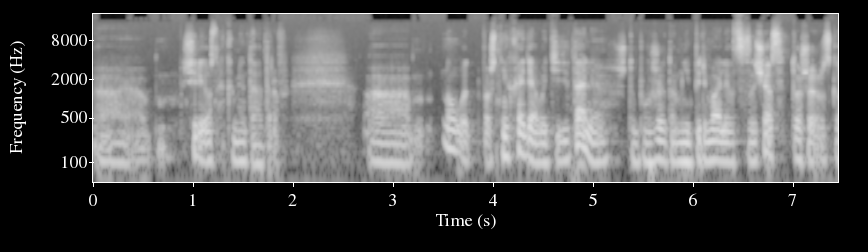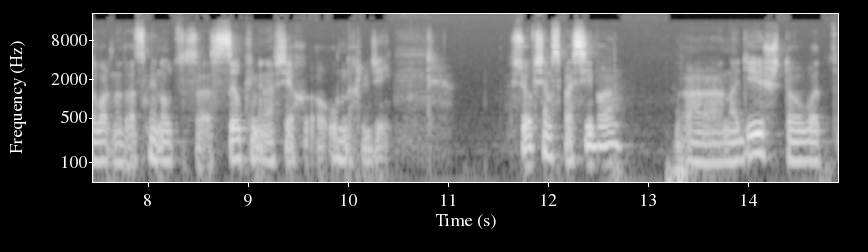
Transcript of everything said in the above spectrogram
э, серьезных комментаторов. Э, ну вот, просто не входя в эти детали, чтобы уже там не переваливаться за час, это тоже разговор на 20 минут с ссылками на всех умных людей. Все, всем спасибо. Надеюсь, что вот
